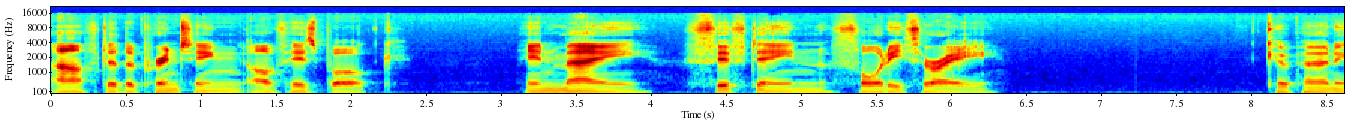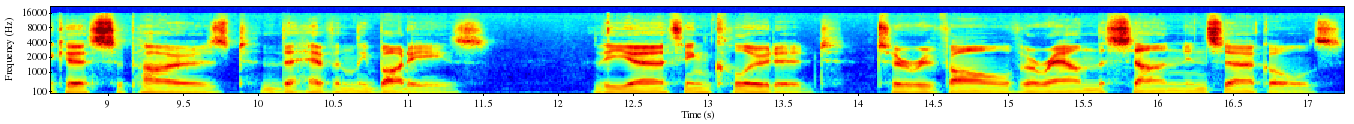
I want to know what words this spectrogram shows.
after the printing of his book in May 1543. Copernicus supposed the heavenly bodies, the earth included, to revolve around the sun in circles,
